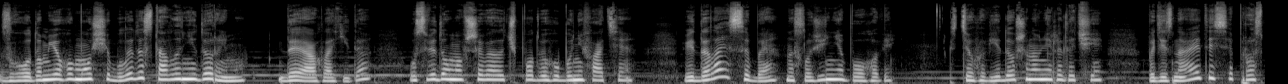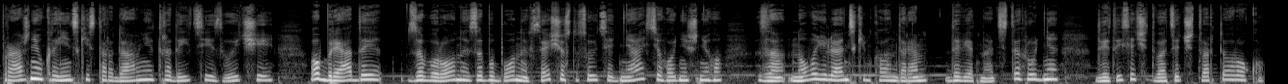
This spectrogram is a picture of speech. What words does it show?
Згодом його мощі були доставлені до Риму, де Аглаїда, усвідомивши велич подвигу Боніфація, віддала й себе на служіння Богові. З цього відео, шановні глядачі, ви дізнаєтеся про справжні українські стародавні традиції, звичаї, обряди, заборони, забобони, все, що стосується дня сьогоднішнього за новоюліанським календарем 19 грудня 2024 року.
